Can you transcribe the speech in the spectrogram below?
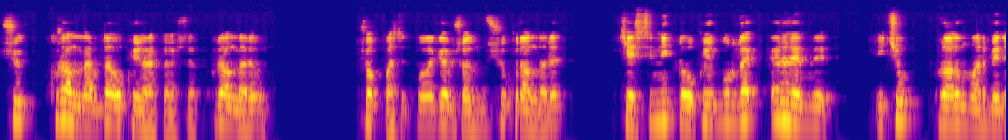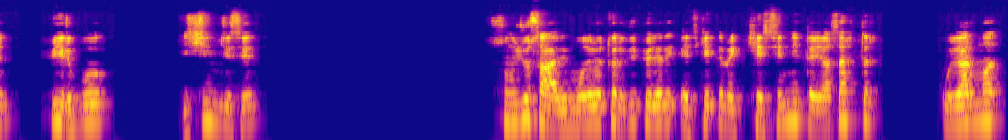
Şu kuralları da okuyun arkadaşlar. Kuralları çok basit. Burada görmüş olduğunuz şu kuralları kesinlikle okuyun. Burada en önemli iki kuralım var benim. Bir bu. İkincisi sunucu sahibi moderatör VIP üyeleri etiketlemek kesinlikle yasaktır. Uyarma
